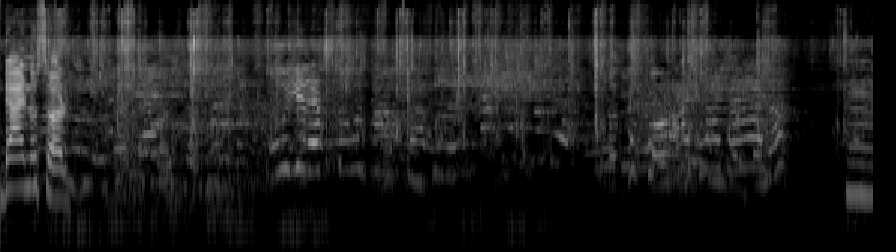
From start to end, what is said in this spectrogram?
ডাইনোসর। হুম।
